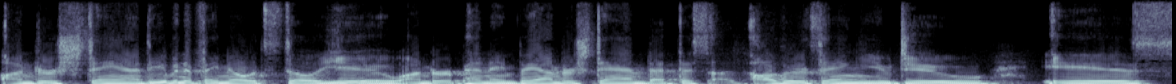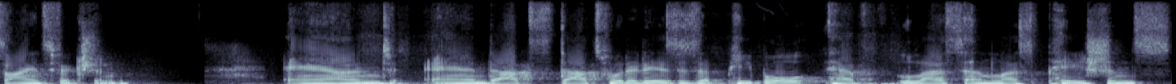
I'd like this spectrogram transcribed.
understand, even if they know it's still you under a pen name, they understand that this other thing you do is science fiction. And and that's that's what it is. Is that people have less and less patience.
